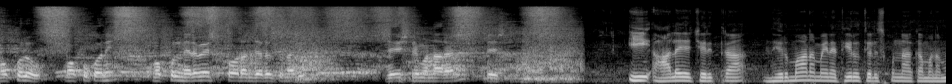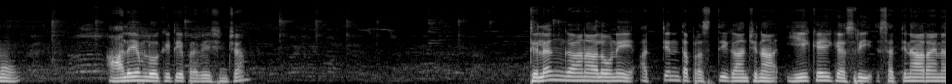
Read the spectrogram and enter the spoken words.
మొక్కులు మొక్కుకొని మొక్కులు నెరవేర్చుకోవడం జరుగుతున్నది. జై శ్రీమన్నారాయణ జై శ్రీమన్నారాయణ. ఈ ఆలయ చరిత్ర నిర్మాణమైన తీరు తెలుసుకున్నాక మనము ఆలయంలోకి ప్రవేశించాం. తెలంగాణలోనే అత్యంత ప్రసిద్ధిగాంచిన ఏకైక శ్రీ సత్యనారాయణ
